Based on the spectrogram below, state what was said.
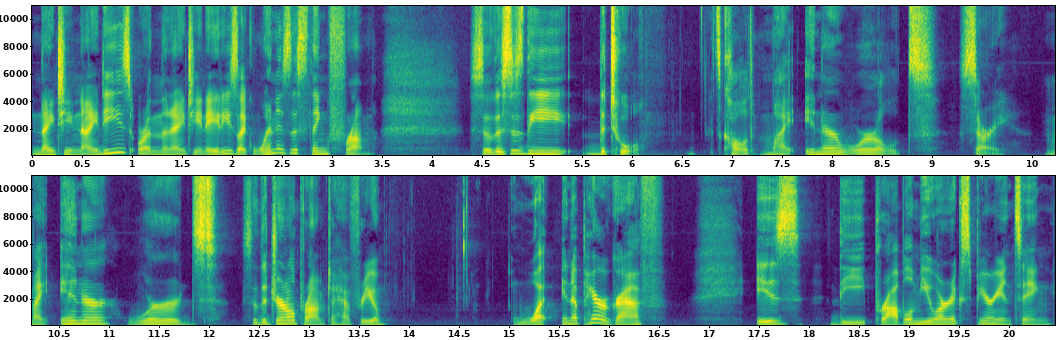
1990s or in the 1980s? Like, when is this thing from? So this is the the tool. It's called My Inner Worlds. Sorry, My Inner Words. So the journal prompt I have for you: What in a paragraph is the problem you are experiencing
